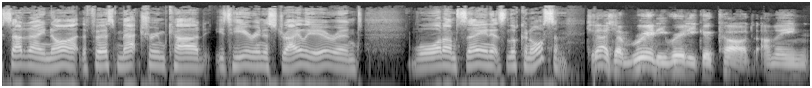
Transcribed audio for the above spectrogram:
Saturday night, the first matchroom card is here in Australia, and what I'm seeing, it's looking awesome. Do you know, it's a really, really good card. I mean,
